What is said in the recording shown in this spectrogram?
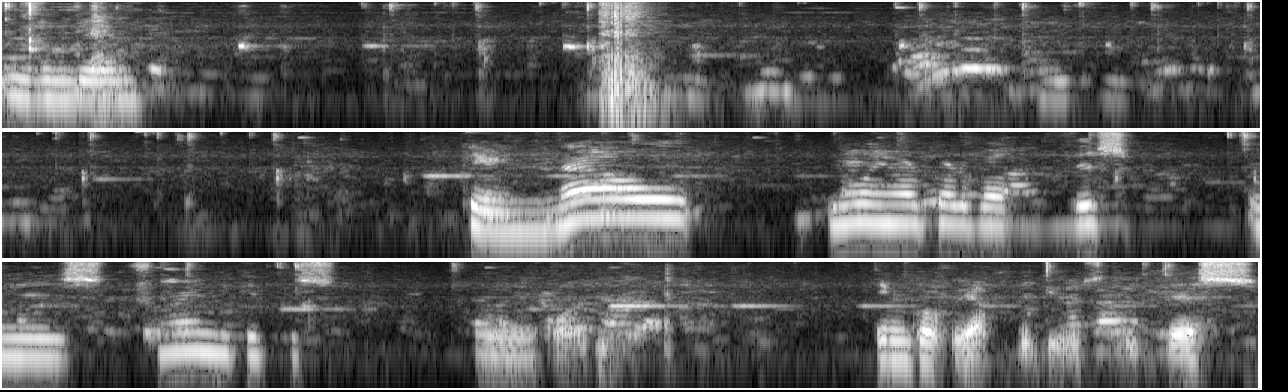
Using game. Okay, now the only hard part about this is trying to get this to work. I think what we have to do is do this.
